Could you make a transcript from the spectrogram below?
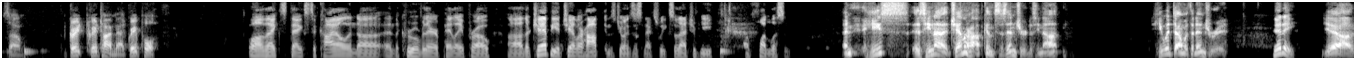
So, great, great time, Matt. Great pull. Well, thanks thanks to Kyle and uh and the crew over there at Pale Pro. Uh, their champion Chandler Hopkins joins us next week, so that should be a fun listen. And he's is he not? Chandler Hopkins is injured, is he not? He went down with an injury. Did he? Yeah,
